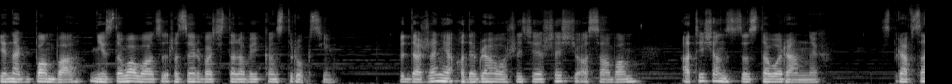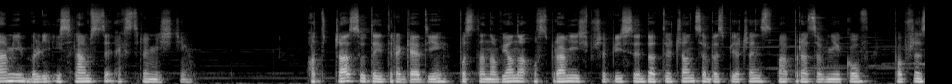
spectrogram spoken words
jednak bomba nie zdołała rozerwać stalowej konstrukcji. Wydarzenie odebrało życie sześciu osobom, a tysiąc zostało rannych. Sprawcami byli islamscy ekstremiści. Od czasu tej tragedii postanowiono usprawnić przepisy dotyczące bezpieczeństwa pracowników poprzez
